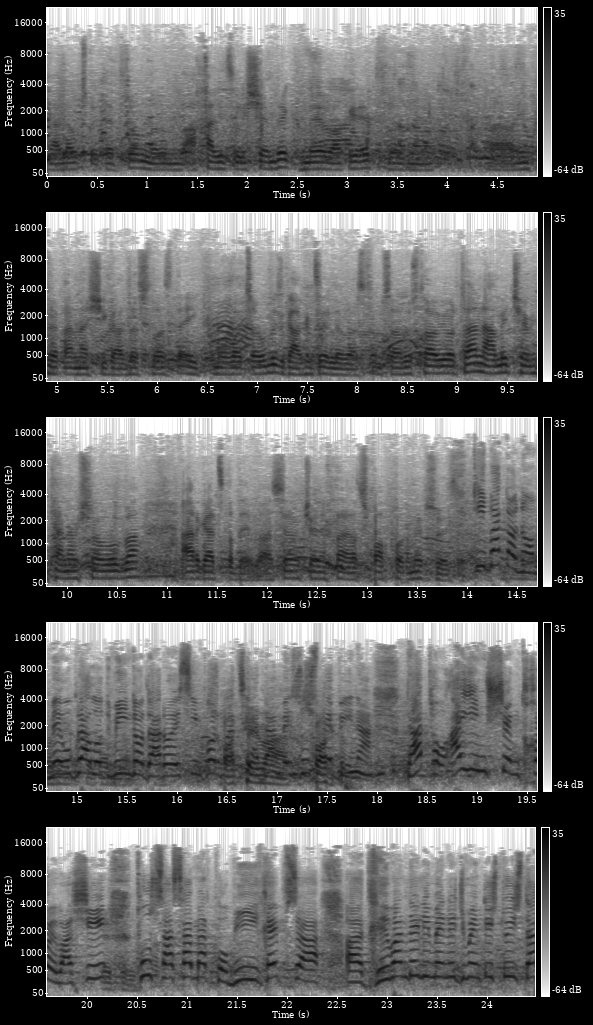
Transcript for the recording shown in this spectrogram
გადავწყვეტეთ რომ ახალი წლის შემდეგ მე ვაპირებ იმ ქვეყანაში გადასვლას და იქ მოღვაწეობის გაგრძელებას თუმცა რუსთავიორთან ამით ჩემი თანამშრომლობა არ გაწყდება ასე რომ ჩვენ ახლა რაღაც სხვა ფორმებს ვეძებთ კი ბატონო მე უბრალოდ მინდოდა რომ ეს ინფორმაცია დამეზუსტებინა დათო აი იმ შემთხვევაში თუ სასამართლო მიიღებს დღევანდელი მენეჯმენტისთვის და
